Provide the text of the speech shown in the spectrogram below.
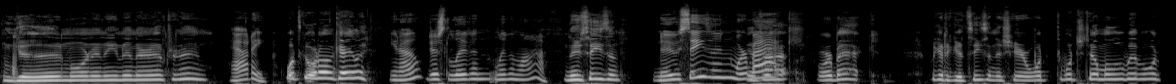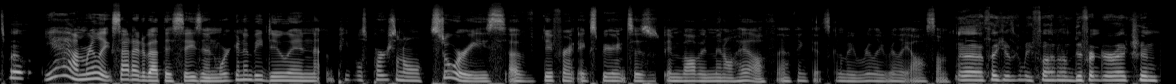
Good morning, evening, or afternoon. Howdy. What's going on, Kaylee? You know, just living living life. New season. New season. We're That's back. right. We're back. We got a good season this year. What what you tell me a little bit about what it's about? Yeah, I'm really excited about this season. We're going to be doing people's personal stories of different experiences involving mental health. I think that's going to be really, really awesome. Uh, I think it's gonna be fun on a different direction.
